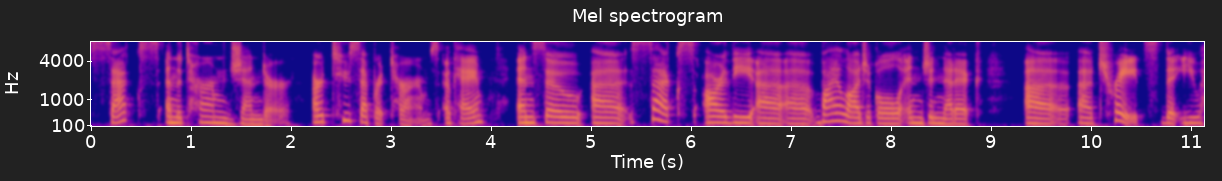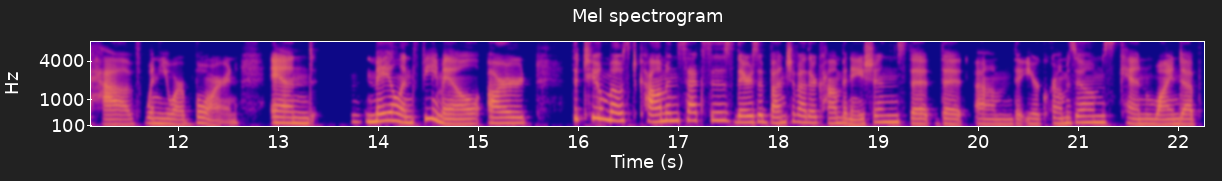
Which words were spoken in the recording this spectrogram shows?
sex and the term gender are two separate terms okay and so, uh, sex are the uh, uh, biological and genetic uh, uh, traits that you have when you are born. And male and female are the two most common sexes. There's a bunch of other combinations that that um, that your chromosomes can wind up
